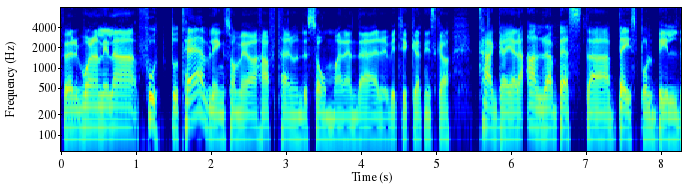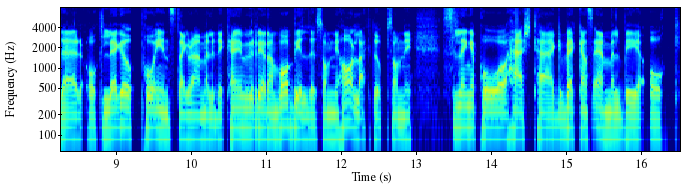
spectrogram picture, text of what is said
För vår lilla fototävling som vi har haft här under sommaren där vi tycker att ni ska tagga era allra bästa baseballbilder och lägga upp på Instagram, eller det kan ju redan vara bilder som ni har lagt upp som ni slänger på hashtag veckans MLB och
